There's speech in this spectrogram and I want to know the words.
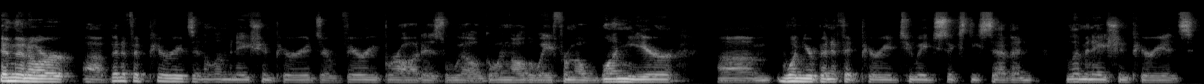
And then our uh, benefit periods and elimination periods are very broad as well, going all the way from a one year um, one year benefit period to age 67 elimination periods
